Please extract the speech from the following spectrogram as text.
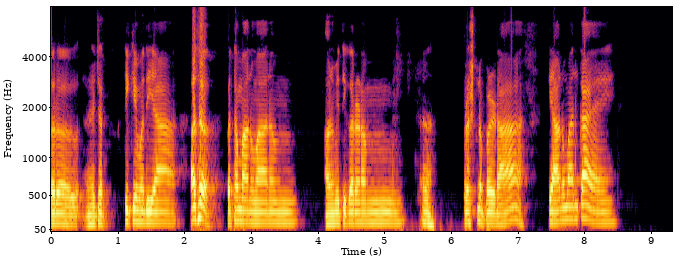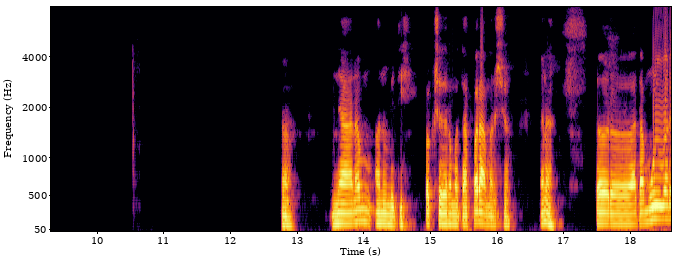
तर ह्याच्यात टीकेमध्ये या। अथ कथम अनुमानम अनुमितीकरणम प्रश्न पडला। की अनुमान काय आहे हा ज्ञानम अनुमिती पक्षधर्मता परामर्श है ना? तर आता मूळवर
